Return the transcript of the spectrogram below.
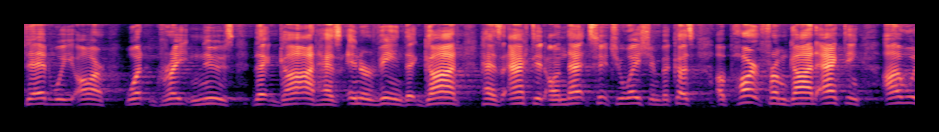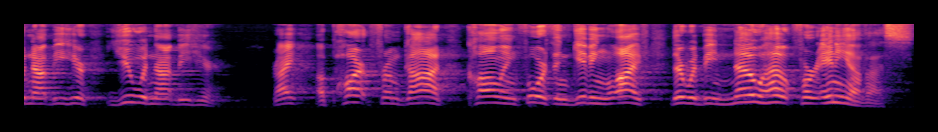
dead we are. What great news that God has intervened, that God has acted on that situation because apart from God acting, I would not be here, you would not be here right? Apart from God calling forth and giving life, there would be no hope for any of us.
